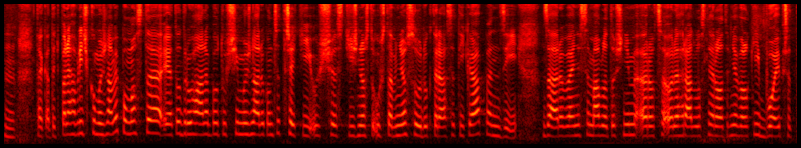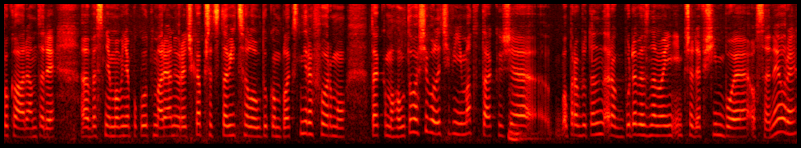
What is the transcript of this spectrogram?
Hmm. Tak a teď, pane Havlíčku, možná mi pomozte, je to druhá nebo tuším možná dokonce třetí už stížnost ústavního soudu, která se týká penzí. Zároveň se má v letošním roce odehrát vlastně relativně velký boj, předpokládám tedy eh, ve sněmovně, pokud Marian Jurečka představí celou tu komplexní reformu, tak mohou to vaši voliči vnímat tak, že hmm. opravdu ten rok bude ve znamení především boje o seniory?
